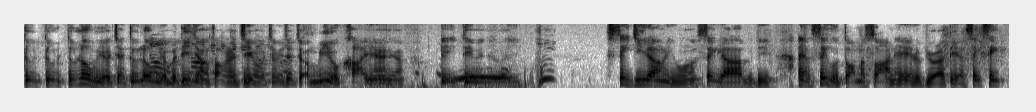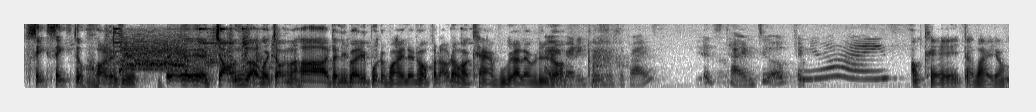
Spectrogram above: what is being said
တူတူတူလှုပ်ပြီးတော့ကြံတူလှုပ်ပြီးတော့မတိကြအောင်ဆောင်းတယ်ကြည့်အောင်ကြည့်ကြည့်အမီကိုခါရမ်းနေတာအေးတင်းနေတယ်စိတ်ကြီးလားမသိဘူးနော်စိတ်လားမသိဘူးအဲ့ဒါစိတ်ကိုသွားမစွာနဲ့လို့ပြောတာတေးကစိတ်စိတ်စိတ်စိတ်တော့ပါလို့ရှိရင်အေးအေးကြောင်ကြီးပါကွာကြောင်ကြီးပါဟာ delivery ပို့တမားကြီးလဲနော်ဘယ်လောက်တော့မှခံဘူးရလဲမသိ Are ဘူး you နော် ready for your surprise? It's time to open your eyes. okay တပိုင်းတော့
